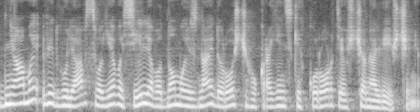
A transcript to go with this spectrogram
днями відгуляв своє весілля в одному із найдорожчих українських курортів, що на Львівщині.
